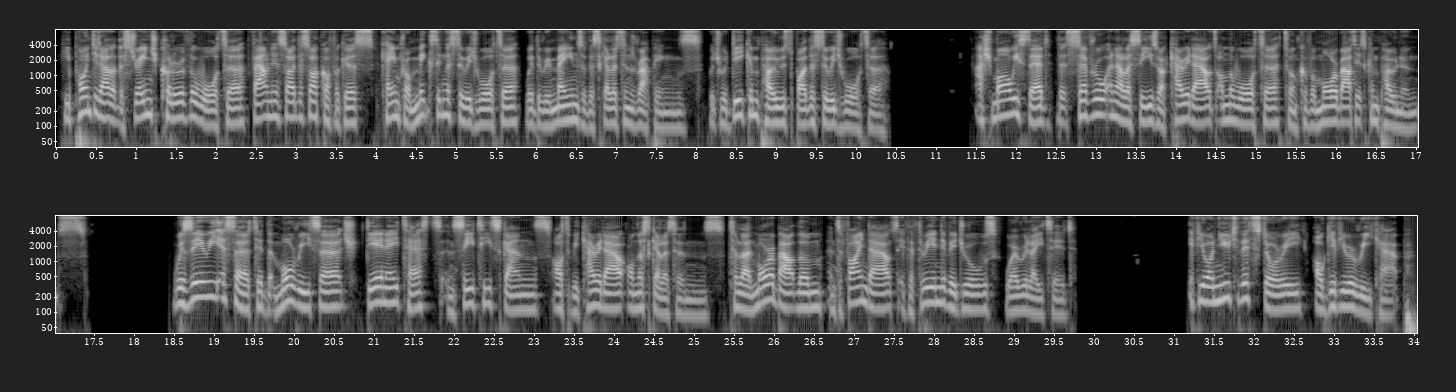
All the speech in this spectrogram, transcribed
He pointed out that the strange colour of the water found inside the sarcophagus came from mixing the sewage water with the remains of the skeleton's wrappings, which were decomposed by the sewage water. Ashmawi said that several analyses are carried out on the water to uncover more about its components. Waziri asserted that more research, DNA tests, and CT scans are to be carried out on the skeletons to learn more about them and to find out if the three individuals were related. If you are new to this story, I'll give you a recap.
